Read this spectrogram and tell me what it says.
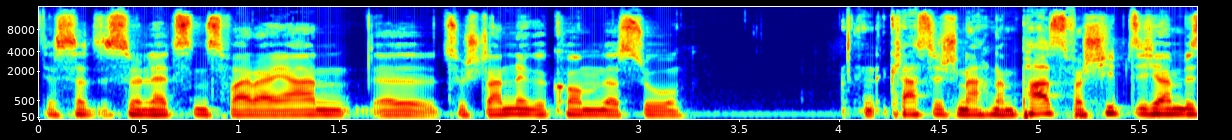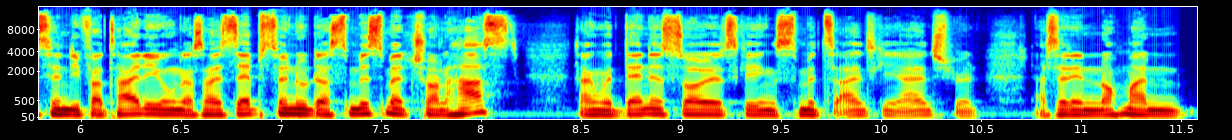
das ist so in den letzten zwei, drei Jahren äh, zustande gekommen, dass du klassisch nach einem Pass verschiebt sich ja ein bisschen die Verteidigung. Das heißt, selbst wenn du das Mismatch schon hast, sagen wir, Dennis soll jetzt gegen Smith 1 gegen 1 spielen, dass er den nochmal einen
